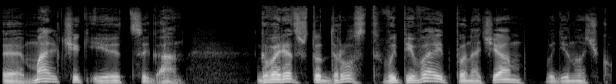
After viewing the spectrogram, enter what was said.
э, мальчик и э, цыган. Говорят, что дрозд выпивает по ночам в одиночку.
